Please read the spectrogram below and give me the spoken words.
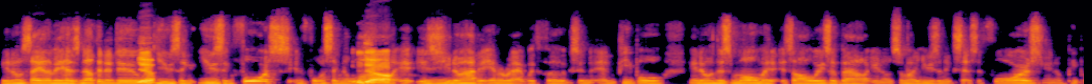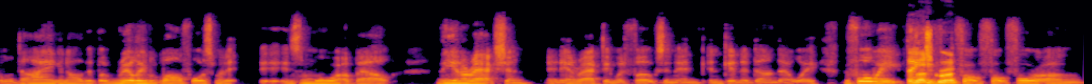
You know what I'm saying? I mean, it has nothing to do yeah. with using using force, enforcing the law. Yeah. It is you know how to interact with folks and and people. You know, in this moment, it's always about you know somebody using excessive force. You know, people are dying and all that. But really, law enforcement is more about the interaction and interacting with folks and, and, and getting it done that way. Before we thank That's you correct. for for for um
